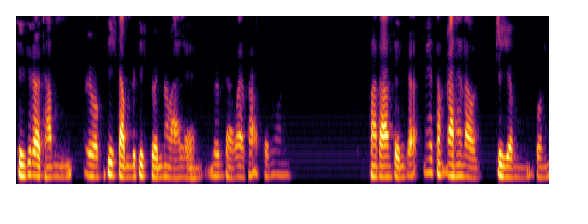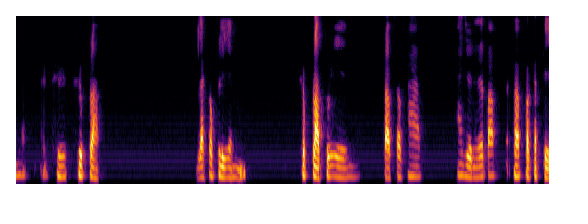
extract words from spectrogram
สิ่งที่เราทำเรียกว่าพิธีกรรมพิธีเกินทั้งหลายเลยเริ่มแต่ไหว้พระสวดมนต์สมาทานศีลก็นี่ทำการให้เราเตรียมตัวนี้คือคือปรับ แล้วก็เปลี่ยนคือปรับตัวเอง รับสภาพ ให้อยู่ในสภาพสภาพปกติ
